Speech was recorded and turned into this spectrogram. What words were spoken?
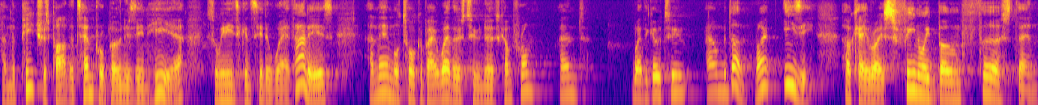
and the petrous part of the temporal bone is in here, so we need to consider where that is, and then we'll talk about where those two nerves come from and where they go to, and we're done, right? Easy. Okay, right, sphenoid bone first then.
